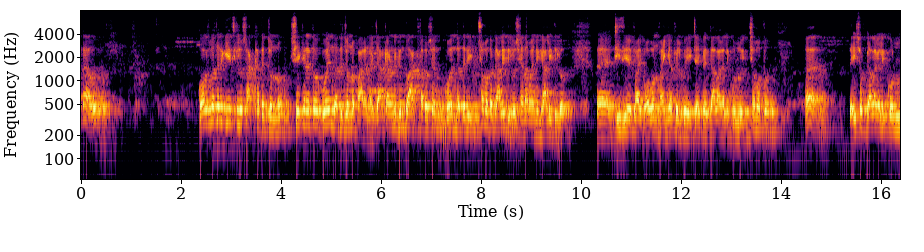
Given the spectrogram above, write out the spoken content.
তারাও কক্সবাজারে গিয়েছিল সাক্ষাতের জন্য। সেখানে তো গোয়েন্দাদের জন্য পারে নাই। যার কারণে কিন্তু আক্তার হোসেন গোয়েন্দাদের ইচ্ছা মতো গালি দিল, সেনাবাহিনী গালি দিল। ডিজিএফআই ভবন ভাঙ্গা ফেলবে, এই টাইপের গালাগালি করল ইচ্ছা মতো। হ্যাঁ তো এইসব গালাগালি করল।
